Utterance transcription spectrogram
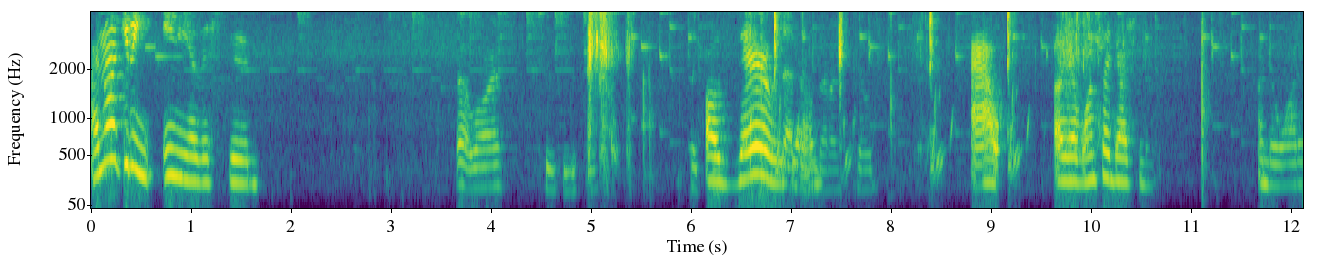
I'm not getting any of this food. Oh, well, I have two pieces. Like Oh, the there we go. that I killed. Ow. Oh yeah, once I dive from underwater.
